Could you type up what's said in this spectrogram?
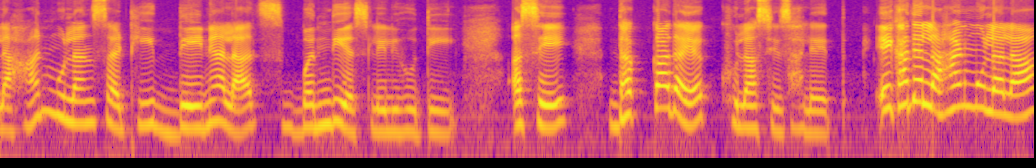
लहान मुलांसाठी देण्यालाच बंदी असलेली होती. असे धक्कादायक खुलासे झालेत. एखाद्या लहान मुलाला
